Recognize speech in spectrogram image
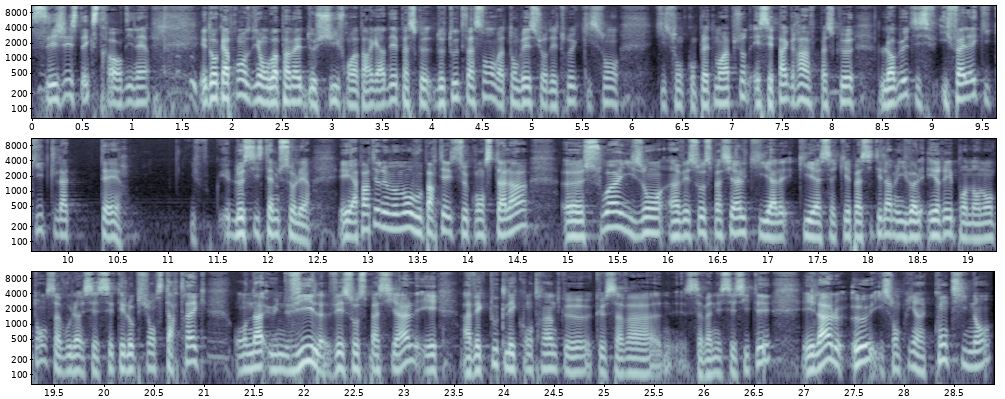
c'est juste extraordinaire. Et donc après, on se dit, on va pas mettre de chiffres, on va pas regarder, parce que de toute façon, on va tomber sur des trucs qui sont, qui sont complètement absurdes. Et c'est pas grave, parce que leur but, il fallait qu'ils quittent la Le système solaire. Et à partir du moment où vous partez de ce constat-là, euh, soit ils ont un vaisseau spatial qui a, ces capacités-là, mais ils veulent errer pendant longtemps. Ça c'était l'option Star Trek. On a une ville vaisseau spatial et avec toutes les contraintes que, que ça, va, ça va nécessiter. Et là, eux, ils sont pris un continent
